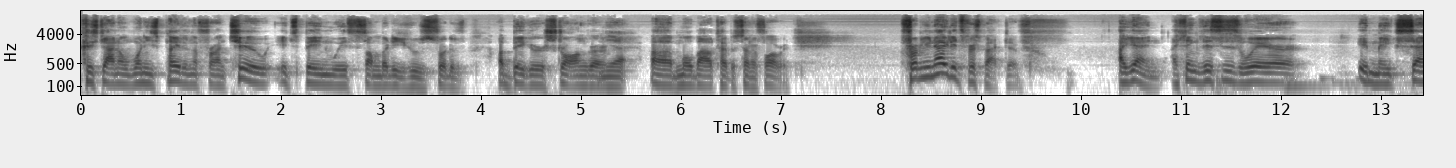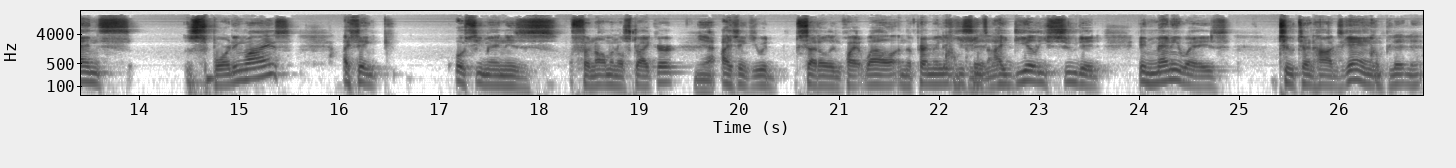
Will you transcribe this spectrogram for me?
Cristiano, when he's played in the front two, it's been with somebody who's sort of a bigger, stronger, Yeah. uh, mobile type of center forward. From United's perspective, again, I think this is where it makes sense sporting wise. I think Osimhen is a phenomenal striker. Yeah. I think he would settle in quite well in the Premier League. He seems ideally suited in many ways to Ten Hag's game. Completely.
